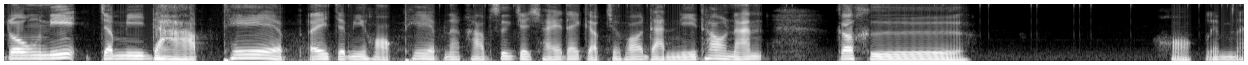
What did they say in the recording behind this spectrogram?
ตรงนี้จะมีดาบเทพ เอ้ยจะมีหอกเทพนะครับ ซึ่งจะใช้ได้กับเฉพาะดันนี้เท่านั้น ก็คือ หอกเล่มไหน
